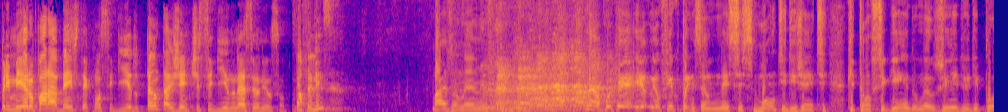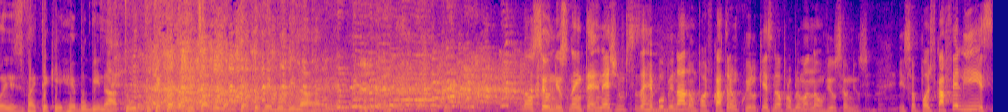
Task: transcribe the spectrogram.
Primeiro, parabéns por ter conseguido. Tanta gente te seguindo, né, seu Nilson? Tá feliz? Mais ou menos. Não, porque eu, eu fico pensando nesses monte de gente que estão seguindo meus vídeos e depois vai ter que rebobinar tudo, porque quando a gente aluga não tem que rebobinar. Não, seu Nilson, na internet não precisa rebobinar, não. Pode ficar tranquilo que esse não é o problema, não, viu, seu Nilson? Isso pode ficar feliz.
